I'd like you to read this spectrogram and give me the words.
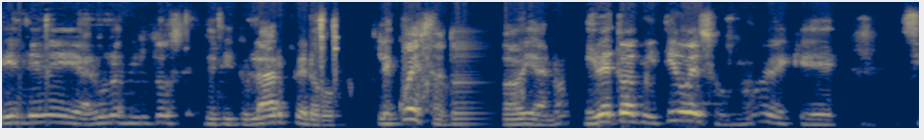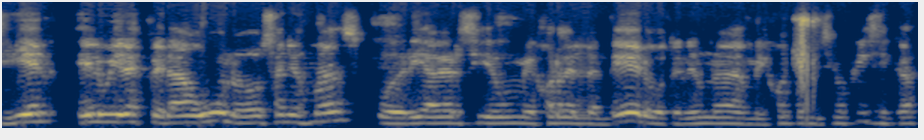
bien tiene algunos minutos de titular, pero le cuesta todavía, ¿no? Y Beto admitió eso, ¿no? De que si bien él hubiera esperado uno o dos años más, podría haber sido un mejor delantero o tener una mejor condición física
